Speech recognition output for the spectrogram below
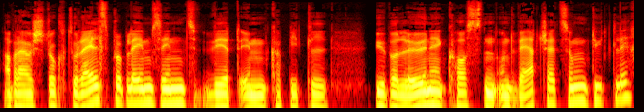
aber auch ein strukturelles Problem sind, wird im Kapitel über Löhne, Kosten und Wertschätzung deutlich.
